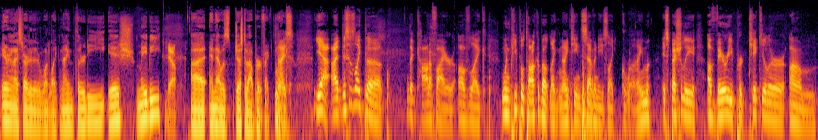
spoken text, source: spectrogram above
Aaron and I started at what like nine thirty ish, maybe. Yeah. Uh, and that was just about perfect. Like, Nice. Yeah, I, this is like the the codifier of like when people talk about like 1970s like grime, especially a very particular um,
